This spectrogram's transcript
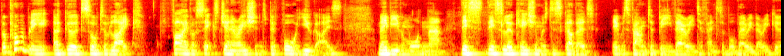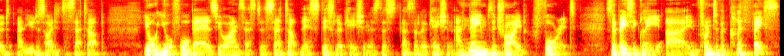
but probably a good sort of like five or six generations before you guys, maybe even more than that. This this location was discovered. It was found to be very defensible, very very good, and you decided to set up. Your, your forebears, your ancestors, set up this this location as this as the location and named the tribe for it. So basically, uh, in front of a cliff face,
